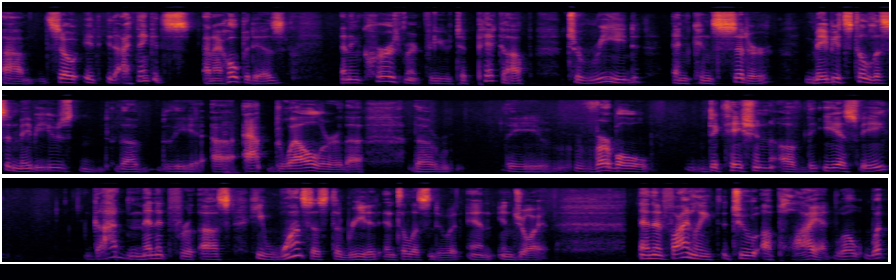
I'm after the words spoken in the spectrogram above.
Um, so it, it, I think it's, and I hope it is, an encouragement for you to pick up, to read, and consider. Maybe it's to listen maybe use the the uh, app dwell or the the the verbal dictation of the ESV God meant it for us. He wants us to read it and to listen to it and enjoy it. And then finally to apply it. Well what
